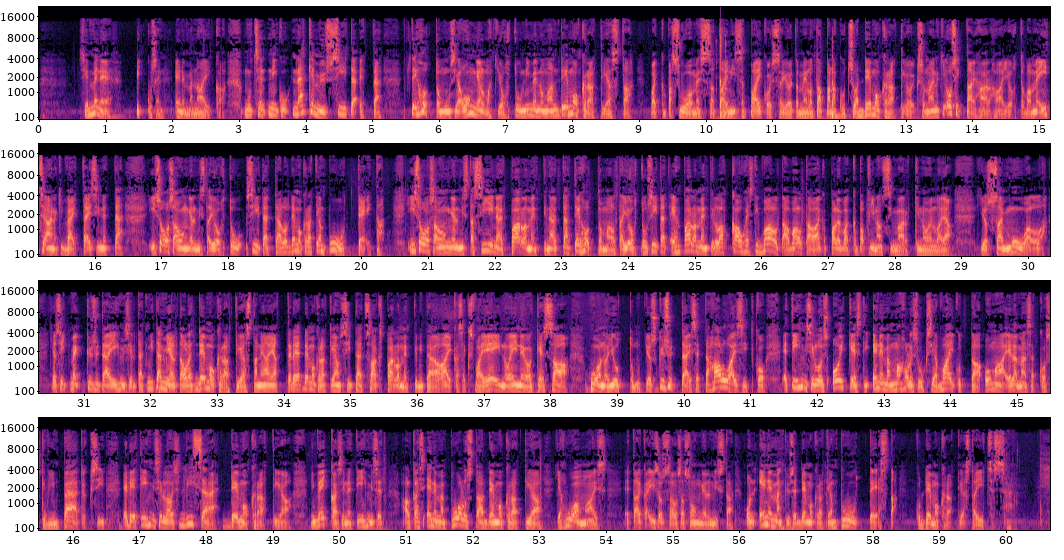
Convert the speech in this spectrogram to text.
siihen menee pikkusen enemmän aikaa. Mutta se niin kuin näkemys siitä, että tehottomuus ja ongelmat johtuu nimenomaan demokratiasta – vaikkapa Suomessa tai niissä paikoissa, joita meillä on tapana kutsua demokratioiksi, on ainakin osittain harhaanjohtava. Me itse ainakin väittäisin, että iso osa ongelmista johtuu siitä, että täällä on demokratian puutteita. Iso osa ongelmista siinä, että parlamentti näyttää tehottomalta, johtuu siitä, että eihän parlamentilla ole kauheasti valtaa. Valtaa on aika paljon vaikkapa finanssimarkkinoilla ja jossain muualla. Ja sitten me kysytään ihmisiltä, että mitä mieltä olet demokratiasta. Ne ajattelee, että demokratia on sitä, että saako parlamentti mitään aikaiseksi vai ei. No ei ne oikein saa huono juttu. Mutta jos kysyttäisiin, että haluaisitko, että ihmisillä olisi oikeasti enemmän mahdollisuuksia vaikuttaa omaa elämänsä koskeviin päätöksiin, eli että ihmisillä olisi lisää demokratiaa, niin veikkaisin, että ihmiset alkaisi enemmän puolustaa demokratiaa ja huomaisi, että aika isossa osassa ongelmista on enemmän kyse demokratian puutteesta kuin demokratiasta itsessään.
